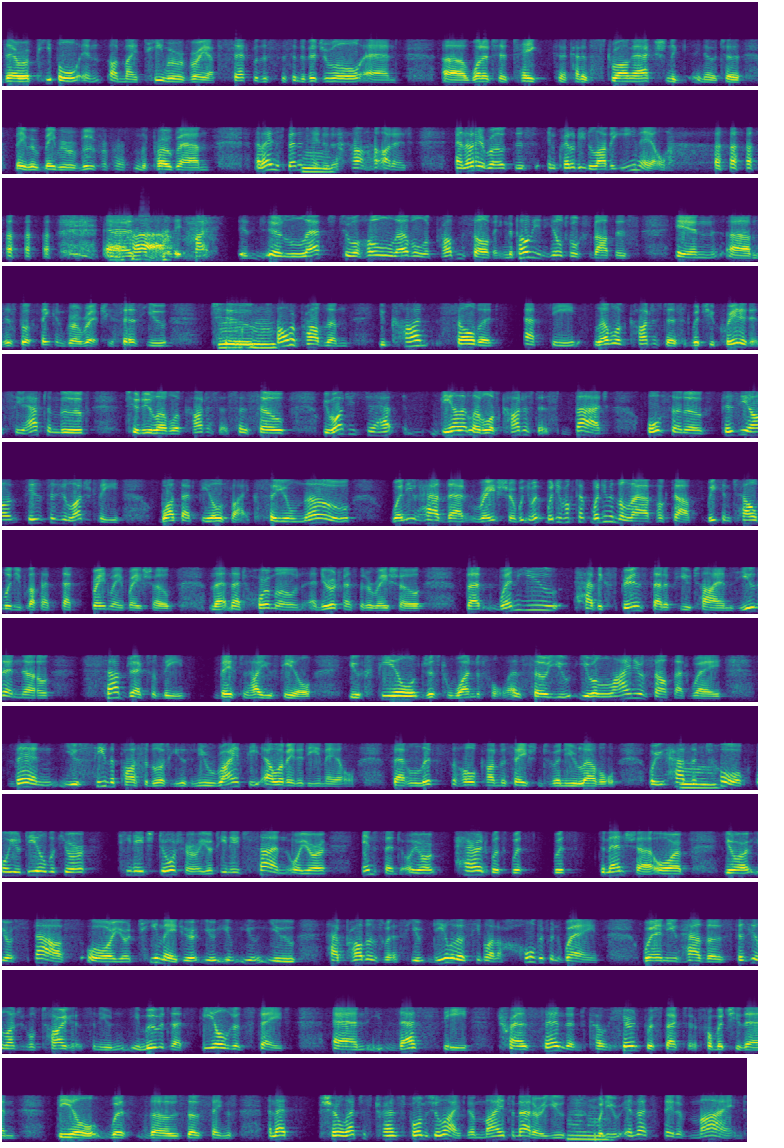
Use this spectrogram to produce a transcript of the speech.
there were people in, on my team who were very upset with this, this individual and uh, wanted to take a kind of strong action, you know, to maybe maybe remove her from the program. And I just meditated mm. on it, and then I wrote this incredibly loving email. and uh-huh. it, it, it leapt to a whole level of problem solving. Napoleon Hill talks about this in um, his book Think and Grow Rich. He says you to mm-hmm. solve a problem, you can't solve it at the level of consciousness at which you created it. So you have to move to a new level of consciousness. And so we want you to have, be on that level of consciousness, but also know physio- physiologically what that feels like. So you'll know when you have that ratio, when you hooked up, when you're in the lab hooked up, we can tell when you've got that, that brainwave ratio, that, that hormone and neurotransmitter ratio. But when you have experienced that a few times, you then know subjectively based on how you feel. You feel just wonderful. And so you, you align yourself that way. Then you see the possibilities and you write the elevated email that lifts the whole conversation to a new level. Or you have mm. the talk, or you deal with your teenage daughter or your teenage son or your infant or your parent with, with, with dementia or your your spouse or your teammate you you you you have problems with you deal with those people in a whole different way when you have those physiological targets and you you move into that feel good state and that's the transcendent coherent perspective from which you then deal with those those things and that Cheryl, that just transforms your life. You know, mind to matter. You, mm-hmm. when you're in that state of mind,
